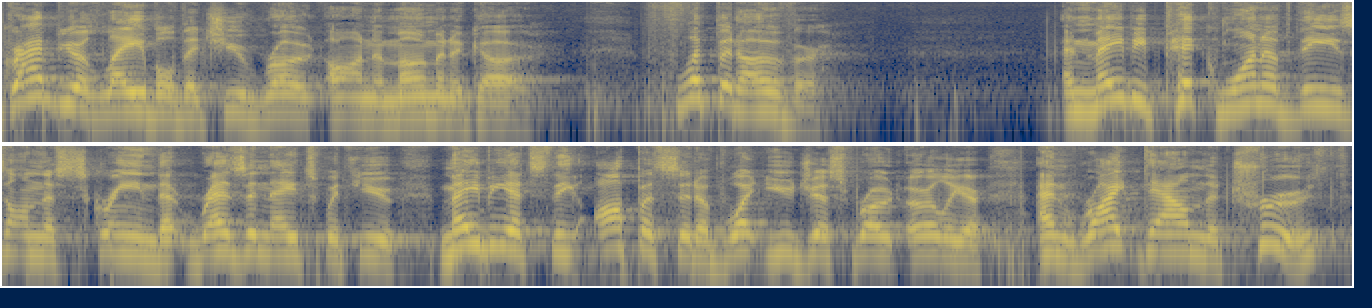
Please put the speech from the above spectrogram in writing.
Grab your label that you wrote on a moment ago, flip it over and maybe pick one of these on the screen that resonates with you. Maybe it's the opposite of what you just wrote earlier, and write down the truth.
